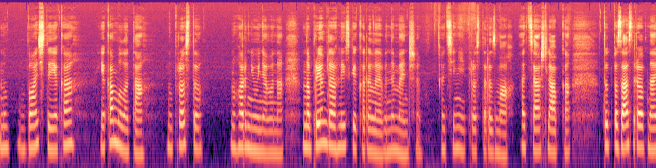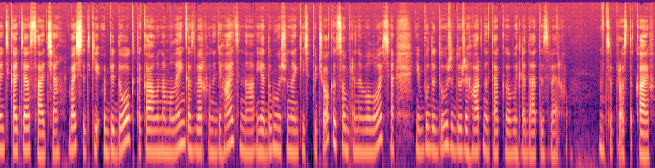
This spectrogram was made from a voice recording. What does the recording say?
Ну, бачите, яка, яка молота. Ну просто ну, гарнюня вона. На прийом до англійської королеви, не менше. Оцініть просто розмах. А ця шляпка. Тут позаздрив навіть Катя Осадча. Бачите, такий обідок, така вона маленька, зверху надягається. на, Я думаю, що на якийсь пучок собране волосся, і буде дуже-дуже гарно так виглядати зверху. Ну, Це просто кайф.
